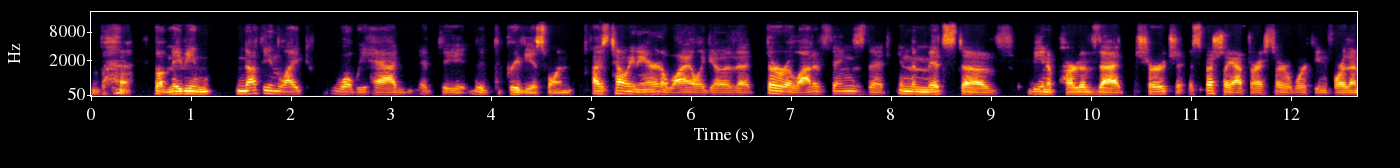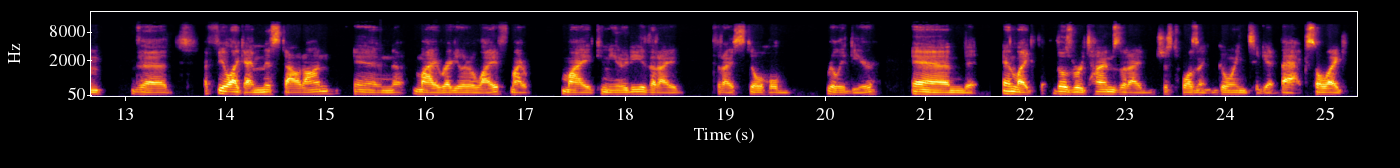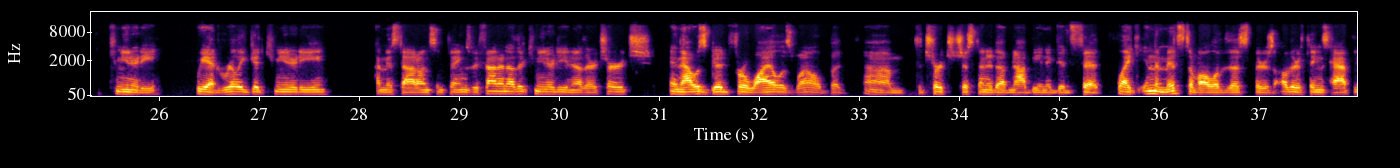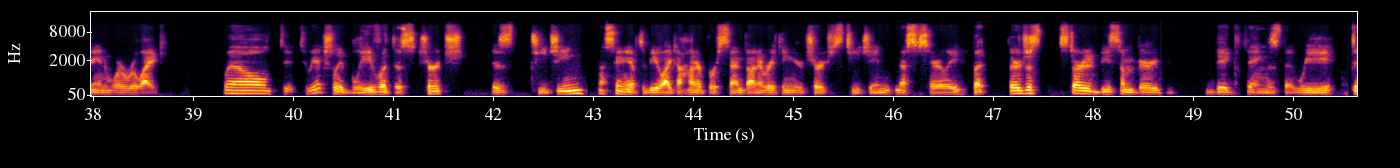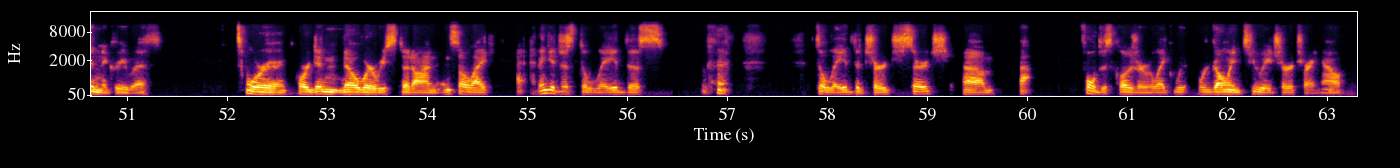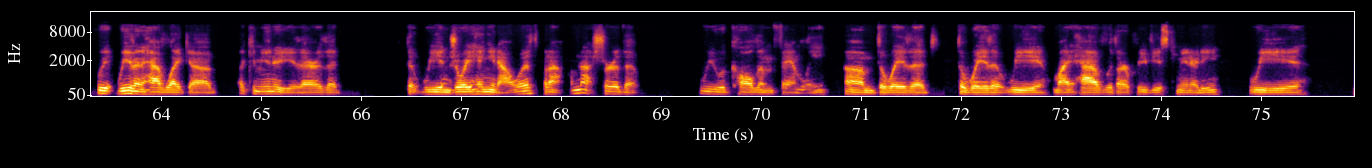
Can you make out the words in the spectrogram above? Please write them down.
but, but maybe nothing like what we had at the, the, the previous one. I was telling Aaron a while ago that there were a lot of things that in the midst of being a part of that church, especially after I started working for them, that I feel like I missed out on in my regular life, my my community that I that I still hold really dear. And and like those were times that I just wasn't going to get back. So like community, we had really good community I missed out on some things. We found another community, another church, and that was good for a while as well. But um, the church just ended up not being a good fit. Like in the midst of all of this, there's other things happening where we're like, well, do, do we actually believe what this church is teaching? I'm not saying you have to be like 100% on everything your church is teaching necessarily, but there just started to be some very big things that we didn't agree with or or didn't know where we stood on and so like i think it just delayed this delayed the church search. Um, uh, full disclosure, like we're going to a church right now. We, we even have like a, a community there that that we enjoy hanging out with, but I'm not sure that we would call them family um, the way that the way that we might have with our previous community. We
